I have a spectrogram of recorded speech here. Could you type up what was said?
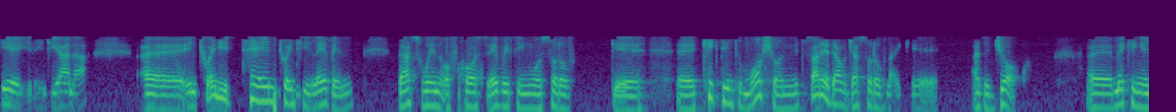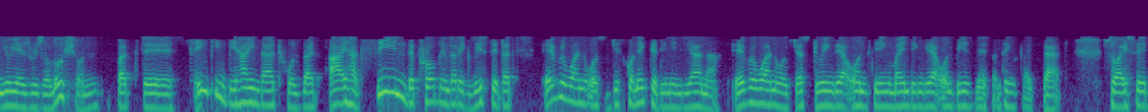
here in Indiana, uh, in 2010, 2011, that's when, of course, everything was sort of uh, uh, kicked into motion. It started out just sort of like uh, as a joke, uh, making a New Year's resolution. But the thinking behind that was that I had seen the problem that existed, that everyone was disconnected in Indiana. Everyone was just doing their own thing, minding their own business and things like that. So I said,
